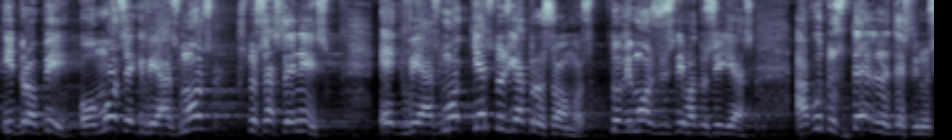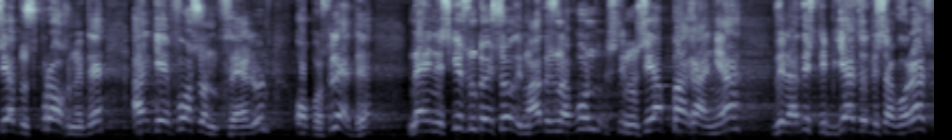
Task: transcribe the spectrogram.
η ντροπή. Ομός εκβιασμός στους ασθενείς. Εκβιασμό και στους γιατρούς όμως του δημόσιου συστήματος υγείας. Αφού τους στέλνετε στην ουσία, τους πρόχνετε, αν και εφόσον θέλουν, όπως λέτε, να ενισχύσουν το εισόδημά τους, να βγουν στην ουσία παγανιά, δηλαδή στην πιάτσα της αγοράς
